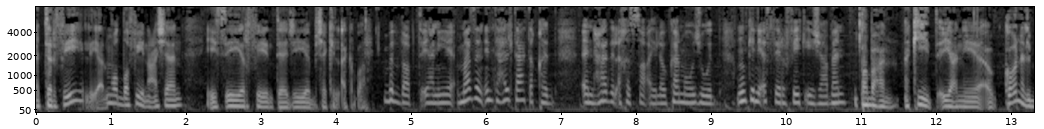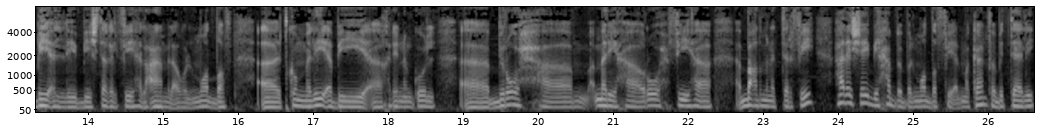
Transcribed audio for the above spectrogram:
الترفيه للموظفين عشان يصير في إنتاجية بشكل أكبر. بالضبط. يعني مازن أنت هل تعتقد أن هذا الأخصائي لو كان موجود ممكن يأثر فيك ايجابا؟ طبعا أكيد. يعني كون البيئة اللي بيشتغل فيها العامل أو الموظف آه تكون مليئة ب آه خلينا نقول آه بروح آه مرحة روح فيها بعض من الترفيه هذا الشيء بيحبب الموظف في المكان فبالتالي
